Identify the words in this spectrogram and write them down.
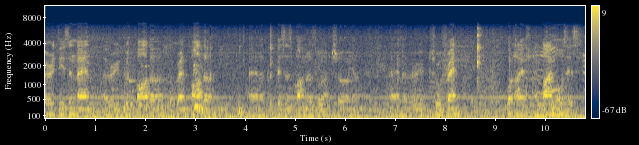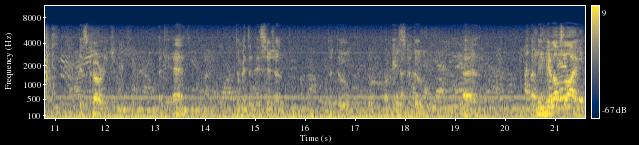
very decent man, a very good father, grandfather, and a good business partner too, I'm sure, yeah, and a very true friend. What I admire most is his courage at the end to make the decision to do what he had to do. And I mean, he loves life,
